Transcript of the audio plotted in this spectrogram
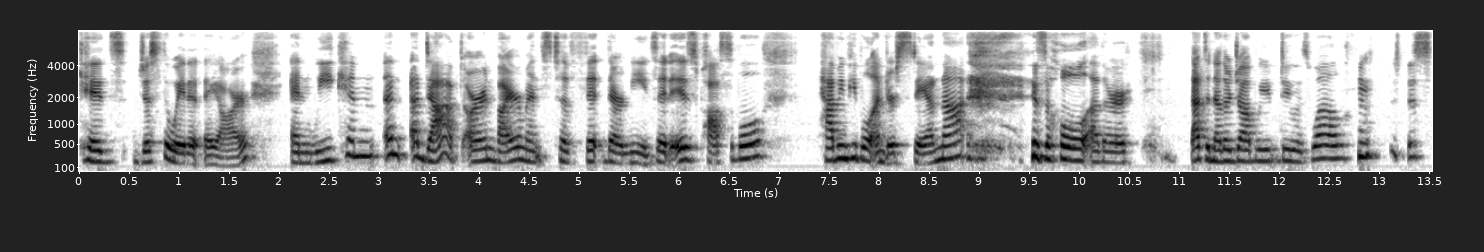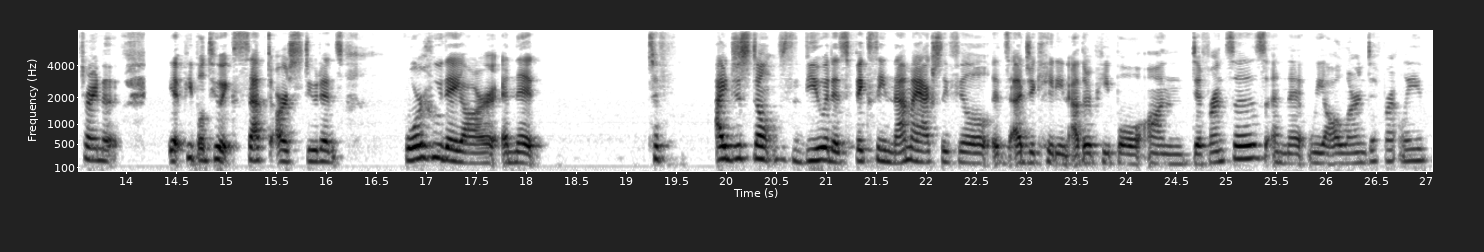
kids just the way that they are and we can adapt our environments to fit their needs it is possible having people understand that is a whole other that's another job we do as well just trying to get people to accept our students for who they are and that to I just don't view it as fixing them. I actually feel it's educating other people on differences and that we all learn differently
